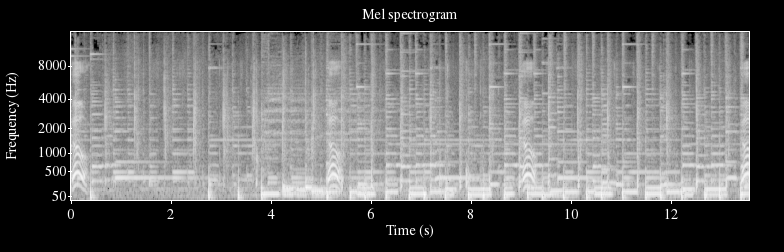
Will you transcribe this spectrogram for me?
Go. Go. Go. Go.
